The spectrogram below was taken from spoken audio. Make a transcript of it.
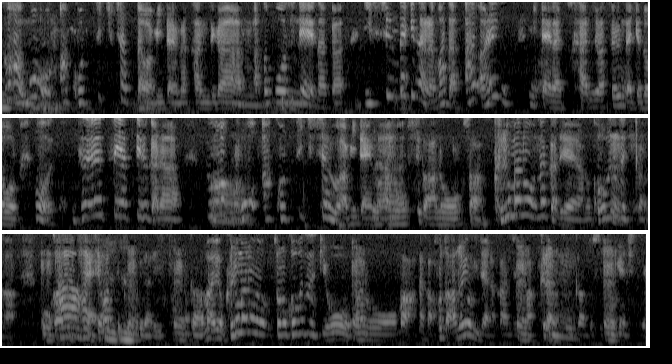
わもうあこっち来ちゃったわみたいな感じがあそこをしてなんか一瞬だけならまだああれ？みたいな感じはするんだけどもうずーっとやってるからうわこあこっち来ちゃうわみたいな。あのてかあのさ車の中であの後部座席からお母さんに迫ってくるくだり、なんかまあ要は車のその後部座席を、あのまあなんか本当あの世みたいな感じで真っ暗な空間として表現して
